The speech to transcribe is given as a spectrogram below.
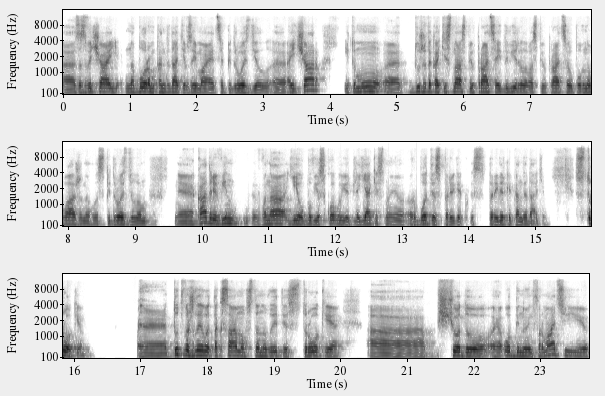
е, зазвичай набором кандидатів займається підрозділ HR, і тому дуже така тісна співпраця і довірлива співпраця уповноваженого з підрозділом кадрів. Він вона є обов'язковою для якісної роботи з перевірки з перевірки кандидатів. Строки е, тут важливо так само встановити строки. Щодо е, обміну інформацією,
